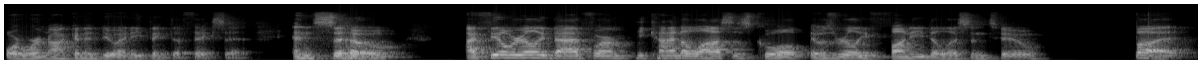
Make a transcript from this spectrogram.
or we're not going to do anything to fix it." And so I feel really bad for him. He kind of lost his cool. It was really funny to listen to, but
